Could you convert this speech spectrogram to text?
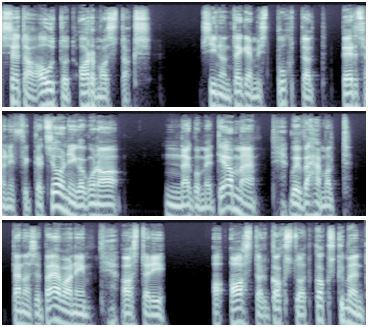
seda autot armastaks. siin on tegemist puhtalt personifikatsiooniga, kuna nagu me teame või vähemalt tänase päevani aastani, aastal kaks tuhat kakskümmend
